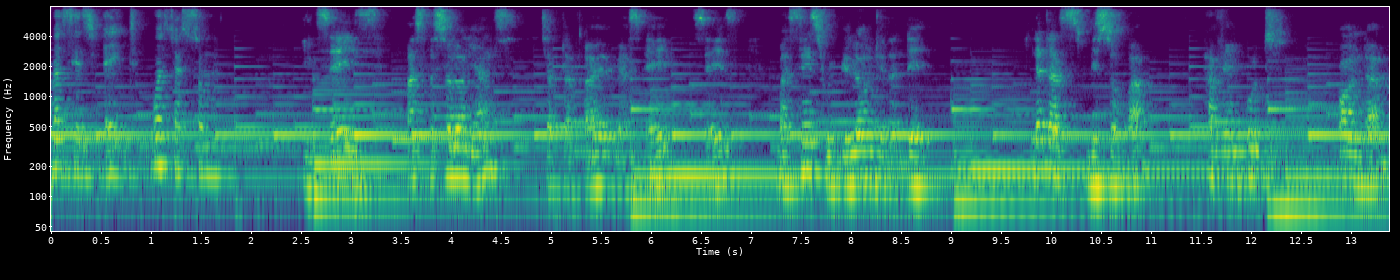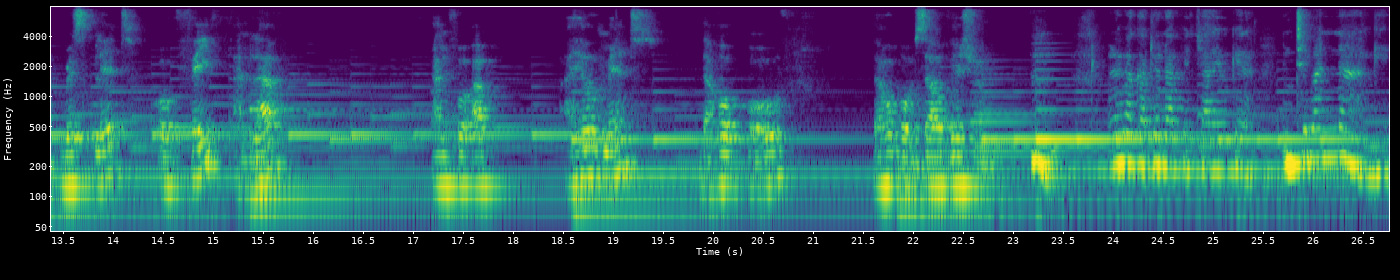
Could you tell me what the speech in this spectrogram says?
verses 8 wakyasoma It says, 1 Thessalonians chapter 5, verse 8 says, But since we belong to the day, let us be sober, having put on the breastplate of faith and love, and for a, a helmet, the hope of the hope of salvation. Hmm. olaba katonda ffe kyayogera nti bannange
